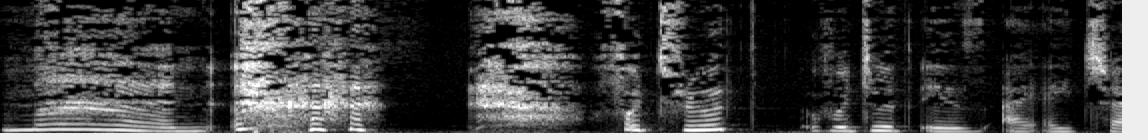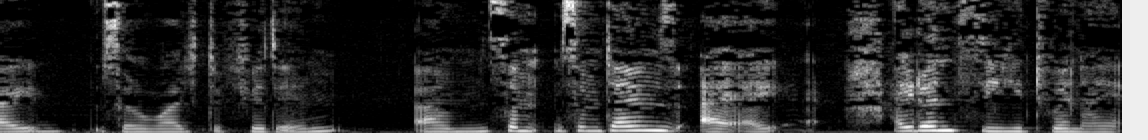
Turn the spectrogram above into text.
Man. For truth for truth is I, I tried so much to fit in. Um some sometimes I, I I don't see it when I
